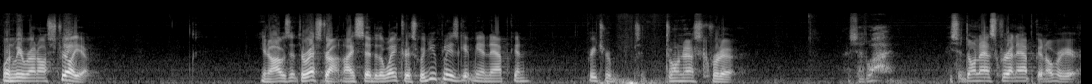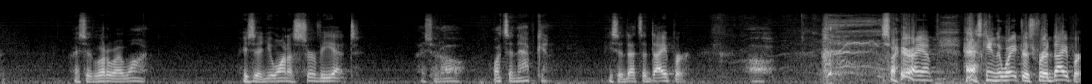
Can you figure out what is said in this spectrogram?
When we were in Australia, you know, I was at the restaurant and I said to the waitress, would you please get me a napkin? Preacher said, don't ask for that. I said, why? He said, don't ask for a napkin over here. I said, what do I want? He said, you want a serviette? I said, oh, what's a napkin? He said, that's a diaper. Oh. so here I am asking the waitress for a diaper.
